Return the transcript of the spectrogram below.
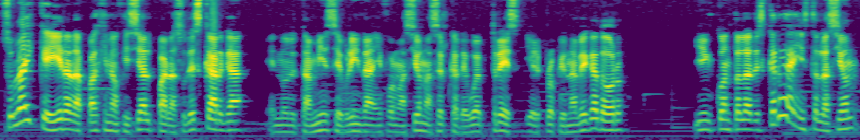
Solo hay que ir a la página oficial para su descarga, en donde también se brinda información acerca de Web3 y el propio navegador, y en cuanto a la descarga e instalación,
